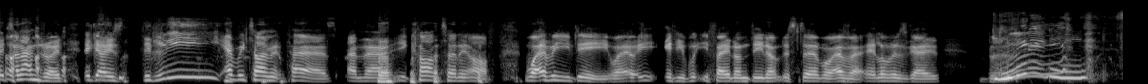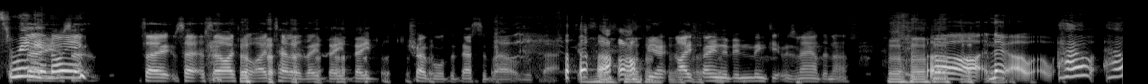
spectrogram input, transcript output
it's an Android. It goes diddly every time it pairs, and uh, you can't turn it off. Whatever you do, whatever, if you put your phone on Do Not Disturb or whatever, it'll always go. bling. it's really So- annoying. So, so, so I thought I'd tell her they they they trebled the decibels of that. 'cause, yeah, iPhone didn't think it was loud enough. Oh no! oh, How how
